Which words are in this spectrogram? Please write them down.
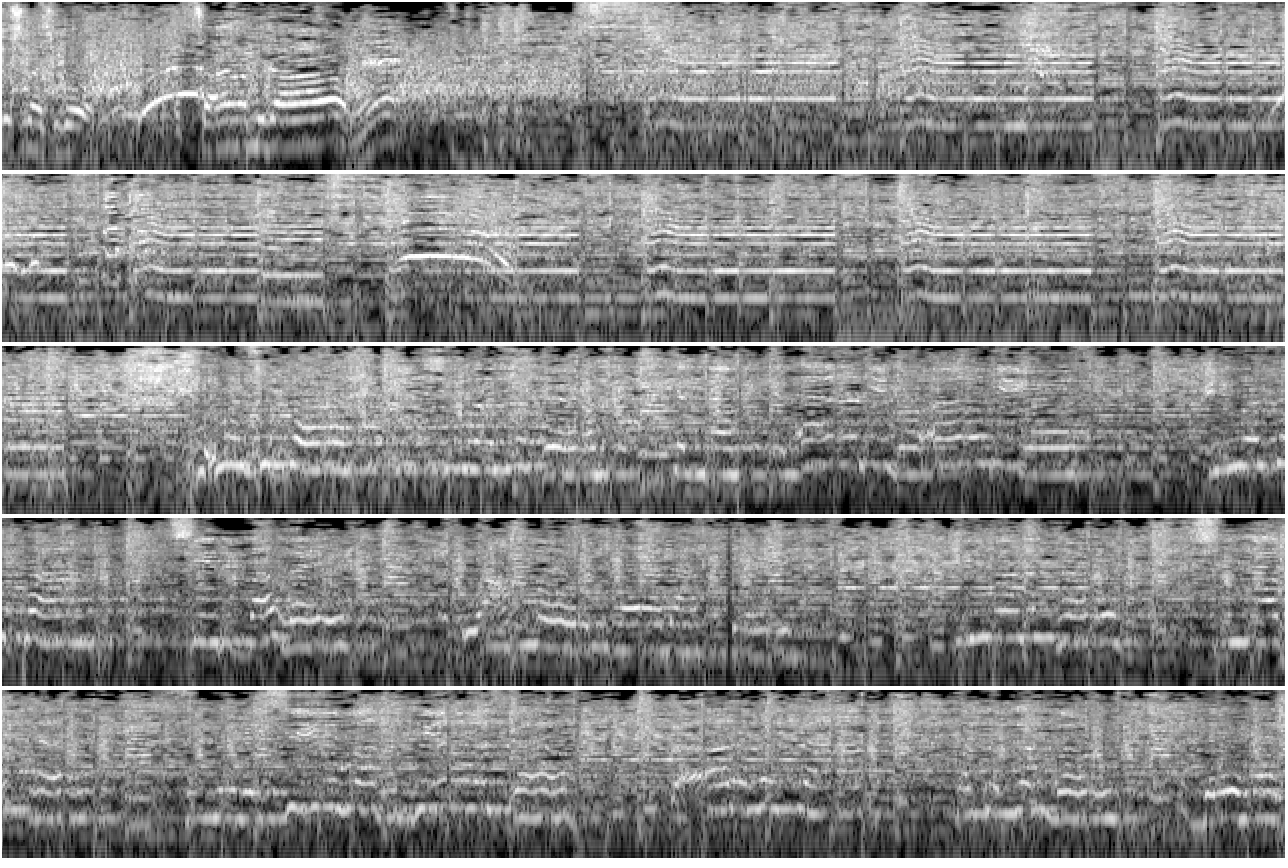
조심하시고 사랑합니다. 네. She did my way, one more time. کرتے ہیں۔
